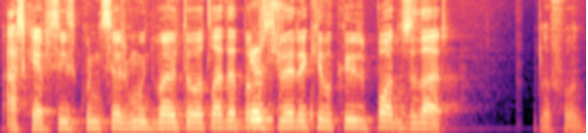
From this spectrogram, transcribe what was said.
Acho que é preciso conhecer muito bem o teu atleta para perceber aquilo que lhe podes dar, no fundo.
